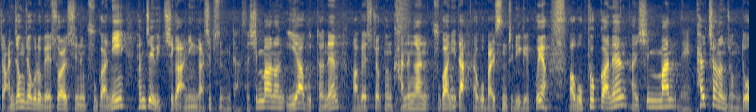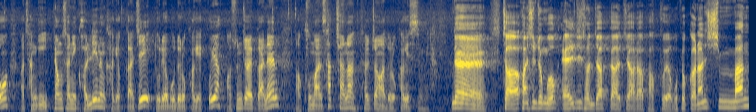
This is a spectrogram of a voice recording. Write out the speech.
좀 안정적으로 매수할 수 있는 구간이 현재 위치가 아닌가 싶습니다. 그래서 10만 원 이하부터는 어, 매수 접근 가능한 구간이다라고 말씀드리겠고요. 어, 목표가는 한 10만 네, 8천 원 정도 어, 장기 이평선이 걸리는 가격까지 노려보도록 하겠고요. 어, 손절가는 어, 9만 4천 원 설정하도록 하겠습니다. 네. 자, 관심 종목 LG전자까지 알아봤고요. 목표가는 10만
